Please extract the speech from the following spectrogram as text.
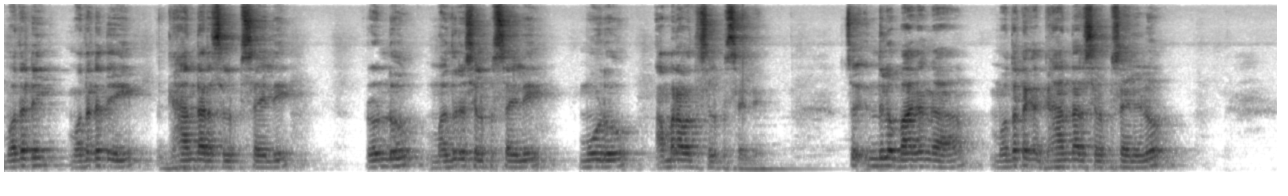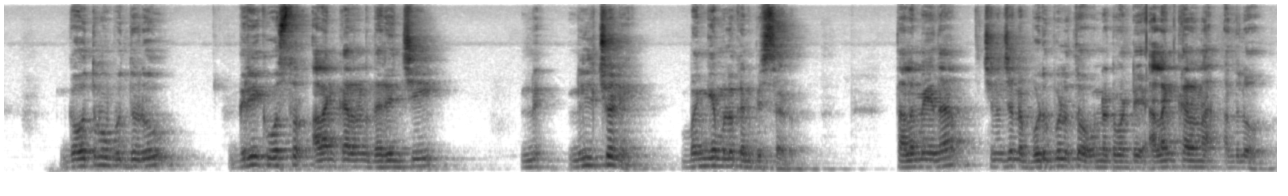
మొదటి మొదటిది గాంధార శిల్ప శైలి రెండు మధుర శిల్ప శైలి మూడు అమరావతి శిల్ప శైలి. సో ఇందులో భాగంగా మొదటగా గాంధార శిల్ప శైలిలో గౌతమ బుద్ధుడు గ్రీకు వస్తు అలంకరణ ధరించి ని- నిల్చొని భంగిమలో కనిపిస్తాడు. తల మీద చిన్న చిన్న బొడుపులతో ఉన్నటువంటి అలంకరణ అందులో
